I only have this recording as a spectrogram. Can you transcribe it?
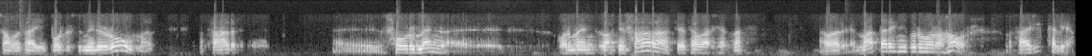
sáum það í borgastuminu Róm að, að þar uh, fóru menn uh, voru menn látið fara því að það var hérna það var matareikningur voru á hár og það er Ítalja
